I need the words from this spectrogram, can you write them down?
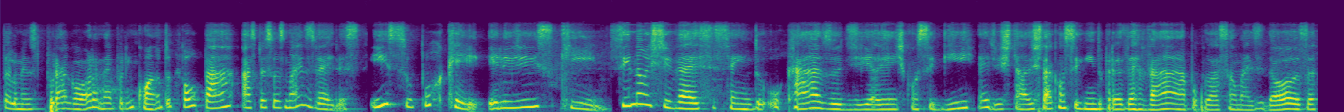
pelo menos por agora, né, por enquanto, poupar as pessoas mais velhas. Isso porque ele diz que se não estivesse sendo o caso de a gente conseguir, é, de o Estado estar conseguindo preservar a população mais idosa,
